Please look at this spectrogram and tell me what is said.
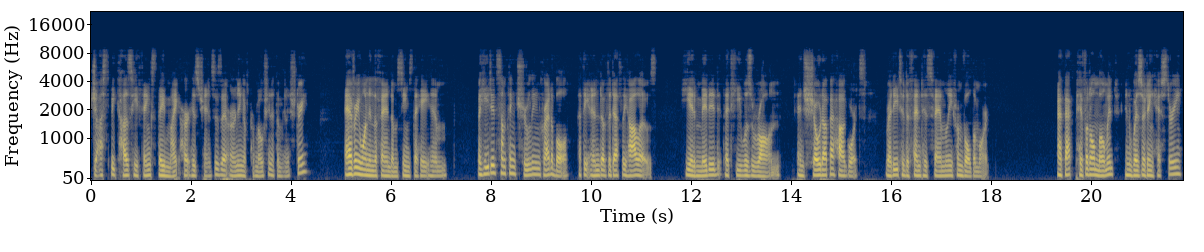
just because he thinks they might hurt his chances at earning a promotion at the ministry? Everyone in the fandom seems to hate him. But he did something truly incredible at the end of the Deathly Hallows. He admitted that he was wrong and showed up at Hogwarts, ready to defend his family from Voldemort. At that pivotal moment in wizarding history,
